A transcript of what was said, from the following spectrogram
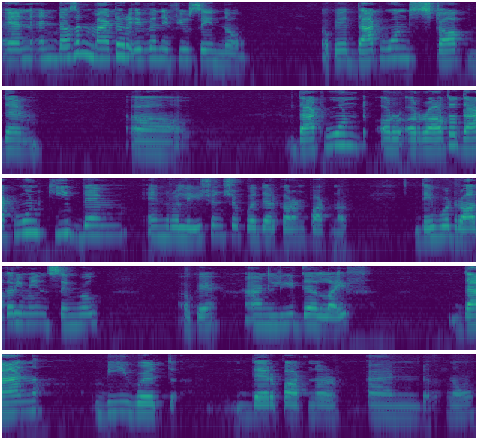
and and doesn't matter even if you say no okay? That won't stop them uh, that won't or, or rather that won't keep them in relationship with their current partner. They would rather remain single okay and lead their life than be with their partner and you know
